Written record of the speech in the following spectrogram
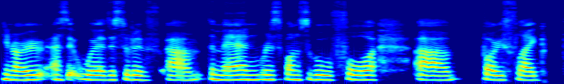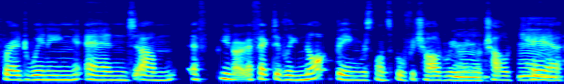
you know, as it were, the sort of um, the man responsible for uh, both like breadwinning and, um, you know, effectively not being responsible for child rearing mm. or child care mm.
